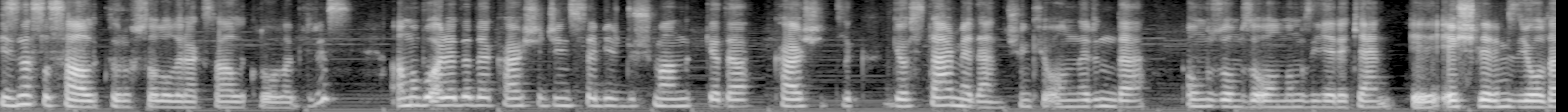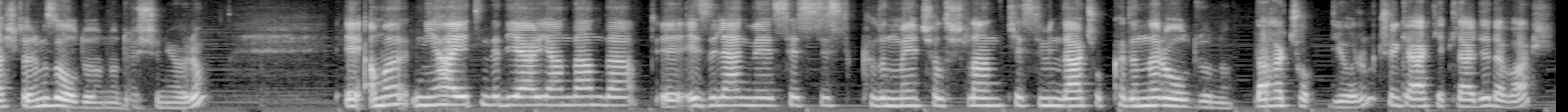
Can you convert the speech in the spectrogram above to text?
biz nasıl sağlıklı ruhsal olarak sağlıklı olabiliriz? Ama bu arada da karşı cinse bir düşmanlık ya da karşıtlık göstermeden çünkü onların da omuz omuza olmamız gereken e, eşlerimiz, yoldaşlarımız olduğunu düşünüyorum. E, ama nihayetinde diğer yandan da e, ezilen ve sessiz kılınmaya çalışılan kesimin daha çok kadınlar olduğunu daha çok diyorum. Çünkü erkeklerde de var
